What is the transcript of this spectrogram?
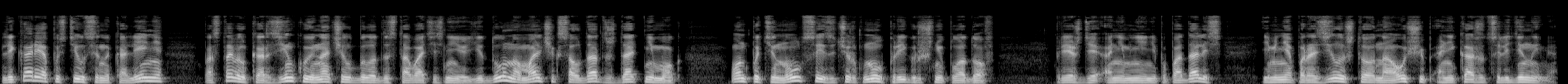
Лекарь опустился на колени, поставил корзинку и начал было доставать из нее еду, но мальчик-солдат ждать не мог. Он потянулся и зачерпнул пригоршню плодов. Прежде они мне не попадались, и меня поразило, что на ощупь они кажутся ледяными.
